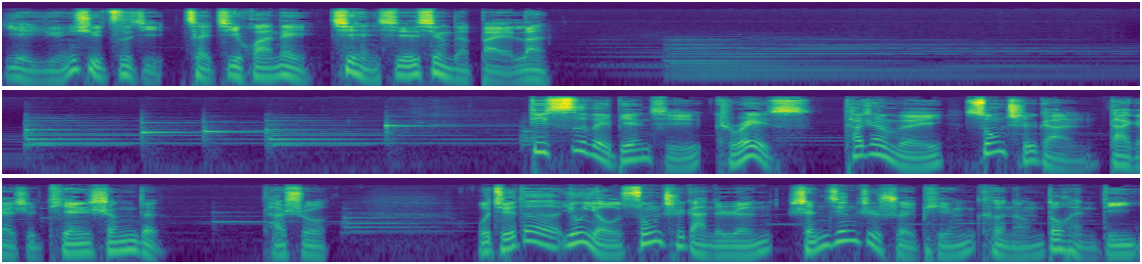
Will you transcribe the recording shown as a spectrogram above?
也允许自己在计划内间歇性的摆烂。第四位编辑 Chris。他认为松弛感大概是天生的。他说：“我觉得拥有松弛感的人，神经质水平可能都很低。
